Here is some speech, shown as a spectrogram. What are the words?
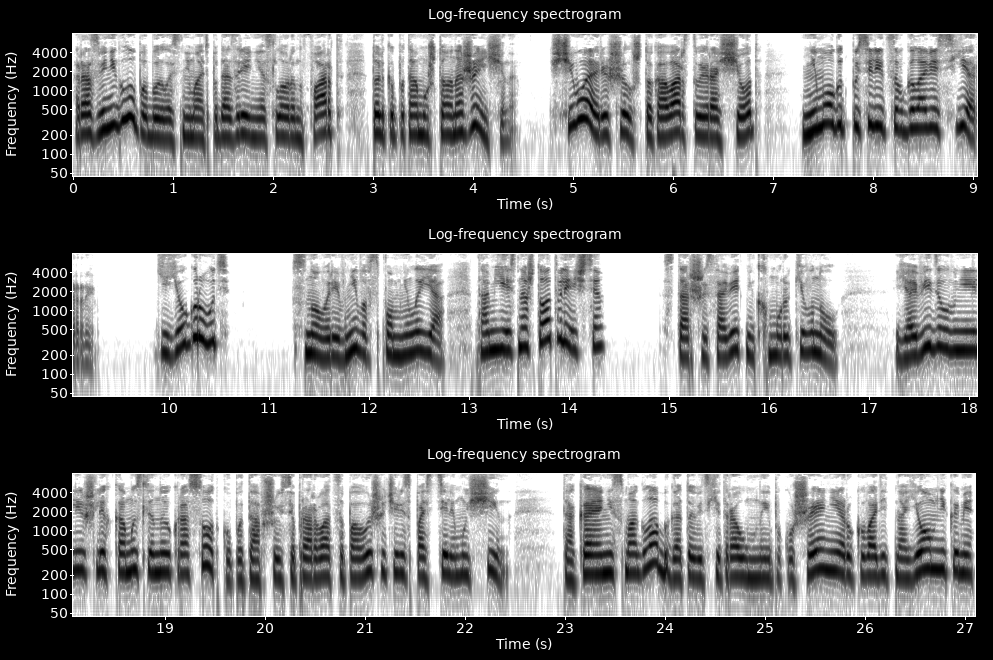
Разве не глупо было снимать подозрения с Лорен Фарт только потому, что она женщина? С чего я решил, что коварство и расчет не могут поселиться в голове Сьерры? Ее грудь. Снова ревниво вспомнила я. Там есть на что отвлечься. Старший советник хмуро кивнул. Я видел в ней лишь легкомысленную красотку, пытавшуюся прорваться повыше через постели мужчин. Такая не смогла бы готовить хитроумные покушения, руководить наемниками,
